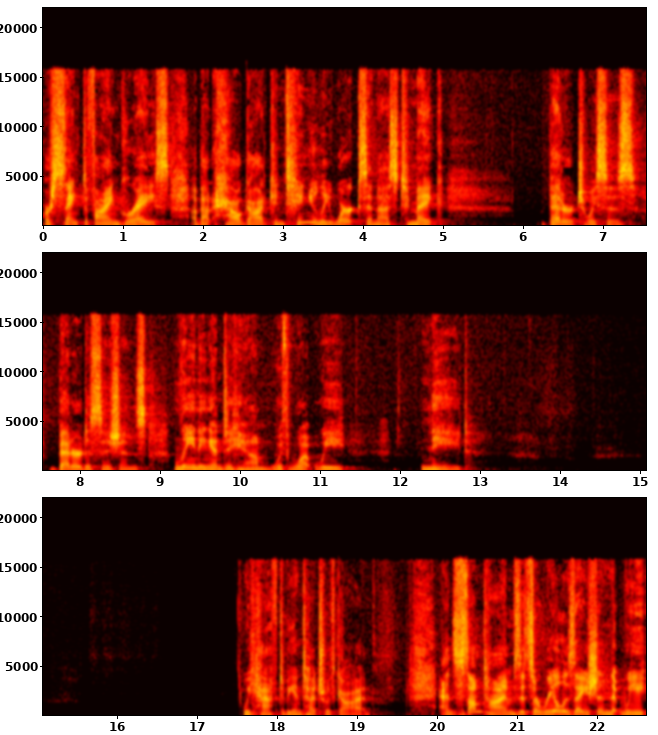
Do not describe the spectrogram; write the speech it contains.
or sanctifying grace, about how God continually works in us to make better choices, better decisions, leaning into Him with what we need. We have to be in touch with God. And sometimes it's a realization that we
